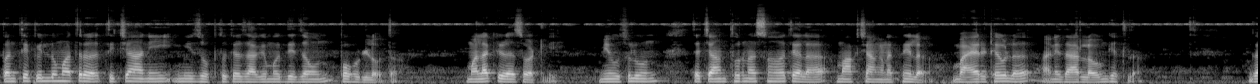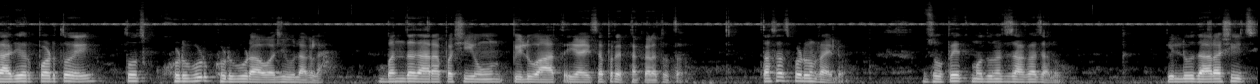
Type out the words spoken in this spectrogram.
पण ते पिल्लू मात्र तिच्या आणि मी झोपतो त्या जागेमध्ये जाऊन पोहडलं होतं. मला किळस वाटली. मी उचलून त्याच्या अंथरुणासह त्याला मागच्या अंगणात नेलं बाहेर ठेवलं आणि दार लावून घेतलं. गादीवर पडतोय तोच खुडबुड खुडबुड आवाज येऊ लागला. बंद दारापाशी येऊन पिलू आत यायचा प्रयत्न करत होतं. तसाच पडून राहिलो. झोपेत मधूनच जागा झालो. पिल्लू दाराशीच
